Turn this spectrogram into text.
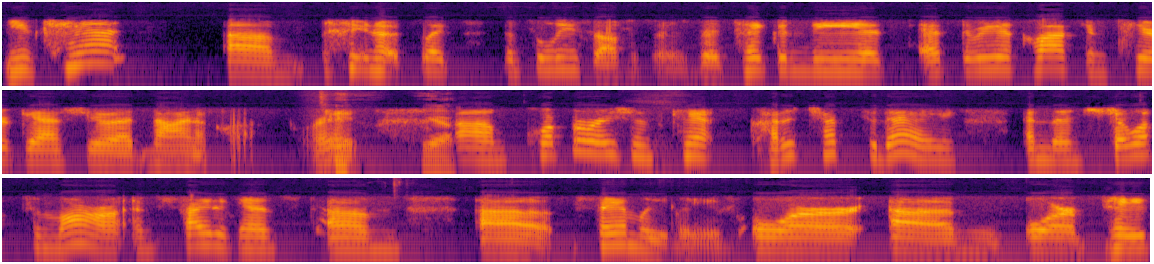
You can't, um, you know, it's like the police officers. They take a knee at, at 3 o'clock and tear gas you at 9 o'clock, right? yeah. Um, corporations can't cut a check today and then show up tomorrow and fight against um, uh, family leave or um, or paid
